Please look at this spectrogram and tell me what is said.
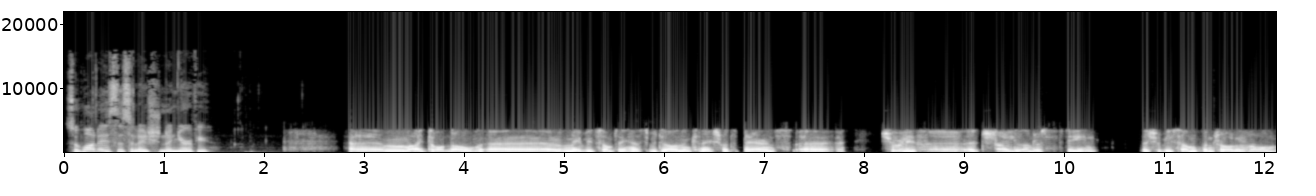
So, what is the solution in your view? Um, I don't know. Uh, maybe something has to be done in connection with the parents. Uh, surely, if a, a child is under 16, there should be some control at home.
